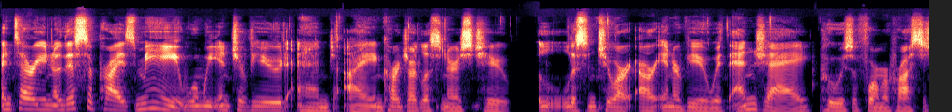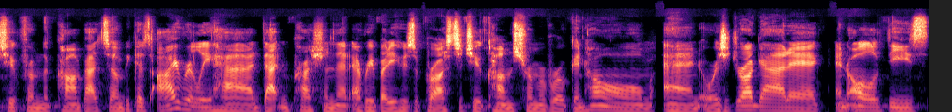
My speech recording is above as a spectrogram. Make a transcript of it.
And Terry, you know, this surprised me when we interviewed, and I encourage our listeners to listen to our, our interview with NJ, who is a former prostitute from the combat zone, because I really had that impression that everybody who's a prostitute comes from a broken home and or is a drug addict and all of these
